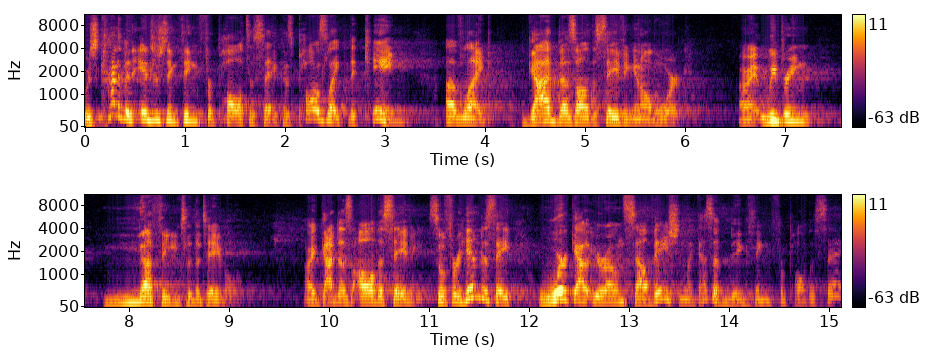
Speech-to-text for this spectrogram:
which is kind of an interesting thing for Paul to say, because Paul's like the king of like, God does all the saving and all the work. All right, we bring nothing to the table. All right, God does all the saving. So for him to say, work out your own salvation, like that's a big thing for Paul to say.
